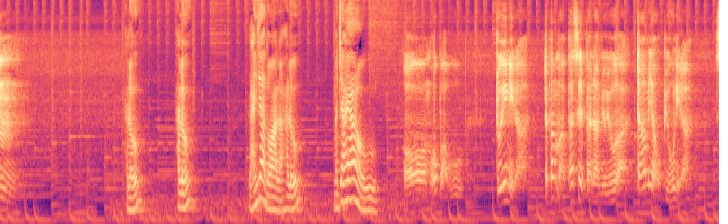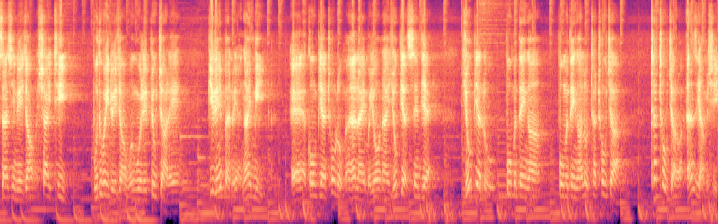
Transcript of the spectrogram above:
อืมဟယ်လိုဟယ်လို လိုင်းကြသွားလားဟယ်လိုမကြားရတော့ဘူးဩမဟုတ်ပါဘူးတွေးနေတာတစ်ဖက်မှာဖက်စစ်ဘန်နာမျိုးရိုးကတားမရအောင်ပြိုးနေတာစန်ရှင်တွေကြောင့်အရှိုက်ထိဘူးတပိတ်တွေကြောင့်ဝင်ငွေတွေပြုတ်ကြတယ်ပြည်ရင်းပန်တွေအငိုက်မိအဲအကုန်ပြန်ထုတ်လို့မအမ်းနိုင်မယောနိုင်ရုပ်ပြက်ဆင်းပြက်ရုပ်ပြက်လို့ပုံမတင်ကပုံမတင်ကလို့ထတ်ထုတ်ကြထတ်ထုတ်ကြတော့အမ်းစရာမရှိ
